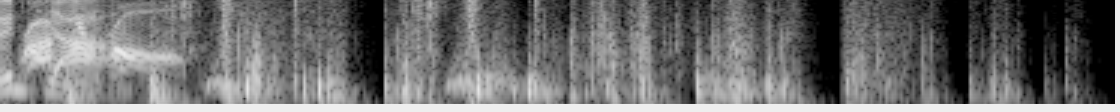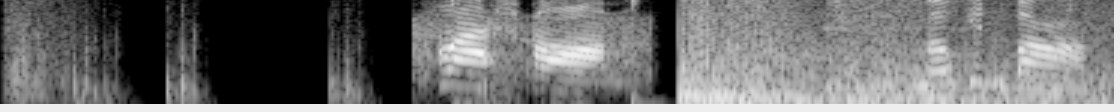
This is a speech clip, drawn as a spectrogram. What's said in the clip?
Good job. Flash bomb. Smoke and bomb.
